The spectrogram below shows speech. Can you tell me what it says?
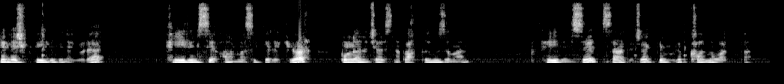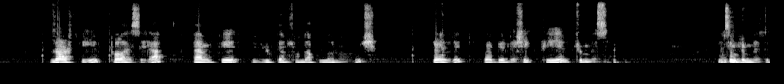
Birleşik fiil dediğine göre fiilimsi alması gerekiyor. Bunların içerisine baktığımız zaman fiilimsi sadece gömülüp kalma var burada. Zarf fiil. Dolayısıyla hem fiil yüklem sonunda kullanılmamış devrik ve birleşik fiil cümlesi. İsim cümlesi.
